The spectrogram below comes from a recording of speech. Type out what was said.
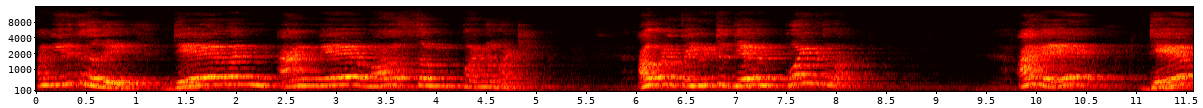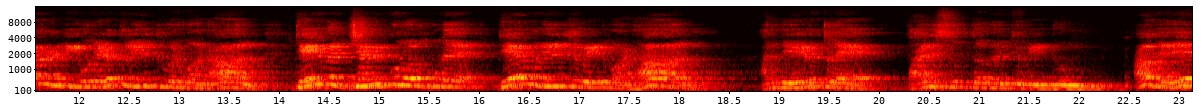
அங்கே இருக்கிறது. தேவன் அங்கே வாசம் பண்ண மாட்டான் அவனத்தை விட்டு தேவன் போய்விடுவான் ஆக தேவன் நீ ஒரு இடத்தில் இருக்க வேண்டுமானால் தெய்வ ஜனங்களோடு கூட தேவன் இருக்க வேண்டுமானால் அந்த இடத்துல பரிசுத்தம் இருக்க வேண்டும். ஆகவே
